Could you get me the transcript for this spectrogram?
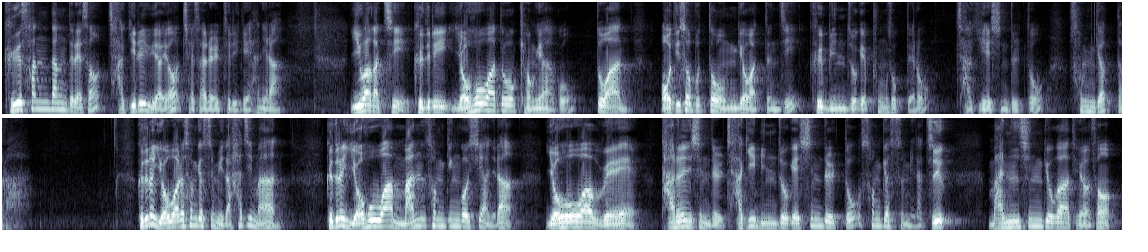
그 산당들에서 자기를 위하여 제사를 드리게 하니라. 이와 같이 그들이 여호와도 경외하고 또한 어디서부터 옮겨왔든지 그 민족의 풍속대로 자기의 신들도 섬겼더라. 그들은 여호와를 섬겼습니다. 하지만 그들은 여호와만 섬긴 것이 아니라 여호와 외에 다른 신들, 자기 민족의 신들도 섬겼습니다. 즉 만신교가 되어서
